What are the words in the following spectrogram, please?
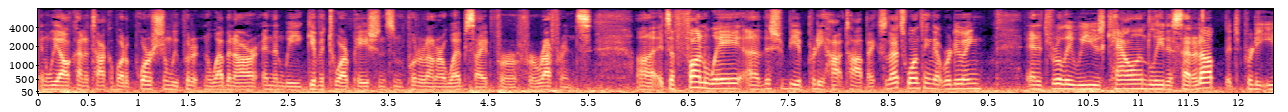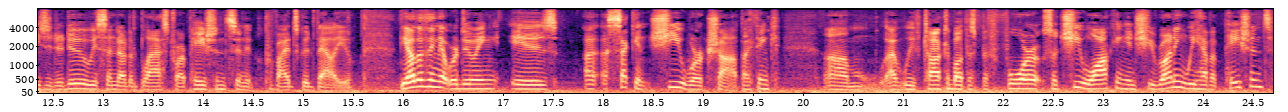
and we all kind of talk about a portion. We put it in a webinar and then we give it to our patients and put it on our website for, for reference. Uh, it's a fun way. Uh, this should be a pretty hot topic. So that's one thing that we're doing. And it's really, we use Calendly to set it up. It's pretty easy to do. We send out a blast to our patients and it provides good value. The other thing that we're doing is a, a second chi workshop. I think um, we've talked about this before. So, chi walking and chi running, we have a patient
